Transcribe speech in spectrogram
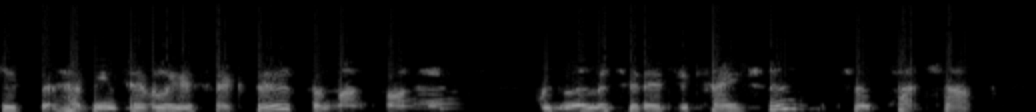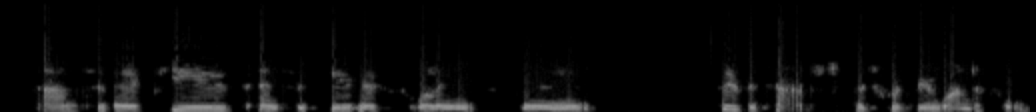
kids that have been heavily affected for months on end with limited education to catch up um, to their peers and to see their schooling experience supercharged, which would be wonderful.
